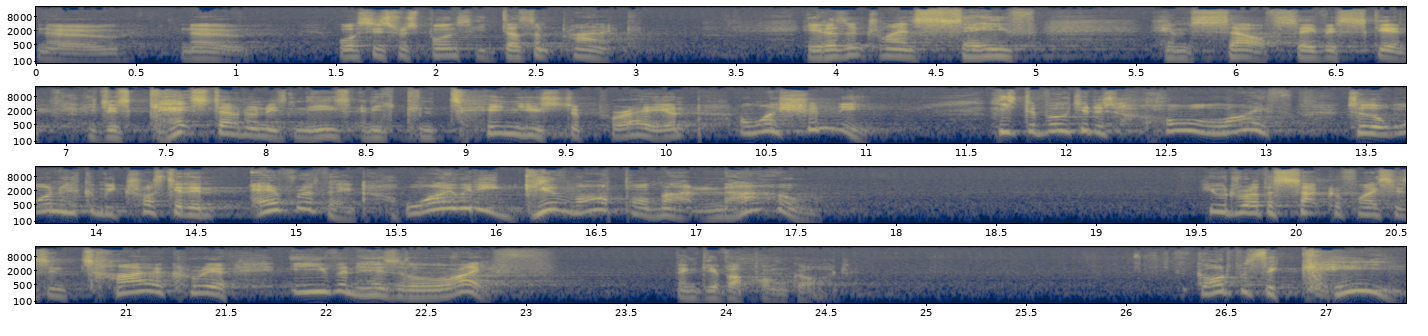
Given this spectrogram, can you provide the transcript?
no, no. What's his response? He doesn't panic. He doesn't try and save himself, save his skin. He just gets down on his knees and he continues to pray. And, and why shouldn't he? He's devoted his whole life to the one who can be trusted in everything. Why would he give up on that now? He would rather sacrifice his entire career, even his life, than give up on God. God was the key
